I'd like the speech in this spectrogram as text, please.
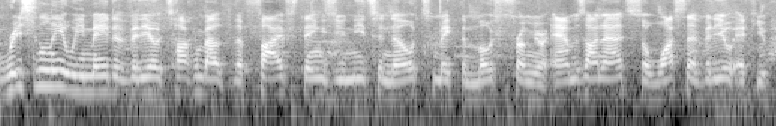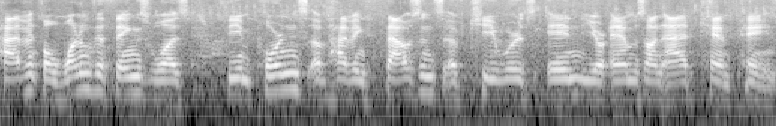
Recently, we made a video talking about the five things you need to know to make the most from your Amazon ads. So watch that video if you haven't. But one of the things was the importance of having thousands of keywords in your Amazon ad campaign.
